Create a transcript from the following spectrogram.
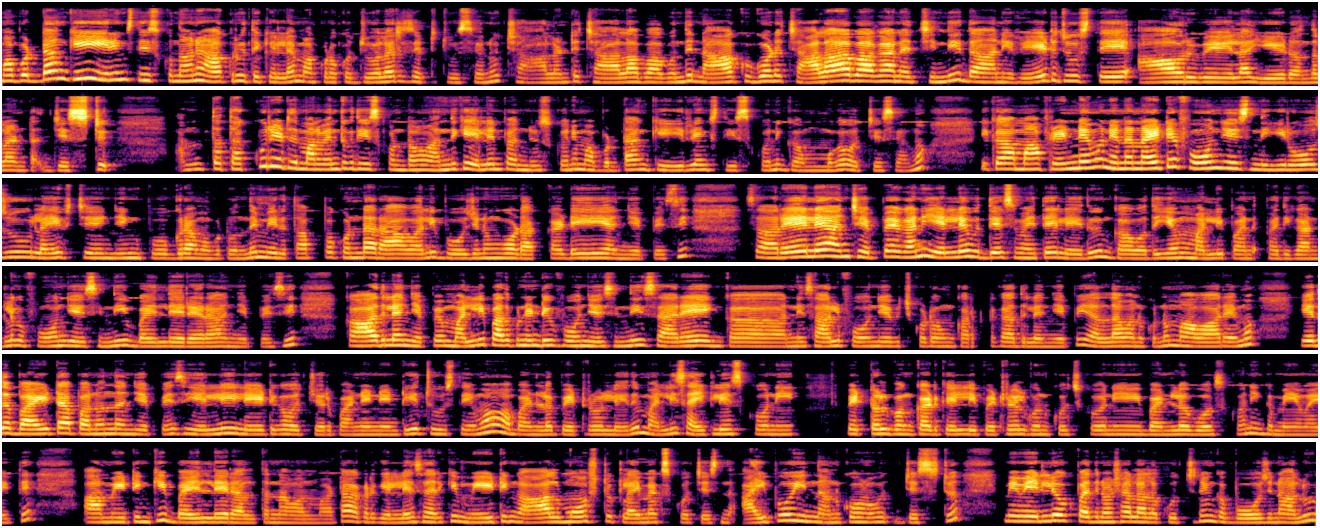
మా బుడ్డంకి ఇయరింగ్స్ తీసుకుందామని ఆకృతికి వెళ్ళాం అక్కడ ఒక జ్యువెలరీ సెట్ చూశాను. చాలా అంటే చాలా బాగుంది. నాకు కూడా చాలా బాగా నచ్చింది. దాని రేటు చూస్తే ఆరు వేల ఏడు వందలంట జస్ట్. అంత తక్కువ రేటు మనం ఎందుకు తీసుకుంటాం? అందుకే వెళ్ళిన పని చూసుకొని మా బుడ్డానికి ఇయర్ రింగ్స్ తీసుకొని గమ్ముగా వచ్చేసాము. ఇక మా ఫ్రెండ్ ఏమో నిన్న నైటే ఫోన్ చేసింది ఈరోజు లైఫ్ చేంజింగ్ ప్రోగ్రామ్ ఒకటి ఉంది మీరు తప్పకుండా రావాలి భోజనం కూడా అక్కడే అని చెప్పేసి సరేలే అని చెప్పే కానీ వెళ్ళే ఉద్దేశం అయితే లేదు. ఇంకా ఉదయం మళ్ళీ పని పది గంటలకు ఫోన్ చేసింది బయలుదేరారా అని చెప్పేసి కాదులే అని చెప్పి మళ్ళీ పదకొండింటికి ఫోన్ చేసింది సరే ఇంకా అన్నిసార్లు ఫోన్ చేయించుకోవడం కరెక్ట్ కాదులే అని చెప్పి వెళ్దాం అనుకున్నాం. మా వారేమో ఏదో బయట పని ఉందని చెప్పేసి వెళ్ళి మళ్ళీ లేట్గా వచ్చారు పన్నెండింటికి. చూస్తేమో బండిలో పెట్రోల్ లేదు. మళ్ళీ సైకిల్ వేసుకొని పెట్రోల్ బంకాడికి వెళ్ళి పెట్రోల్ కొనుక్కొచ్చుకొని బండిలో పోసుకొని ఇంకా మేమైతే ఆ మీటింగ్కి బయలుదేరి వెళ్తున్నాం అనమాట అక్కడికి వెళ్ళేసరికి మీటింగ్ ఆల్మోస్ట్ క్లైమాక్స్కి వచ్చేసింది. అయిపోయింది అనుకో జస్ట్ మేము వెళ్ళి ఒక పది నిమిషాలు అలా కూర్చుని ఇంకా భోజనాలు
